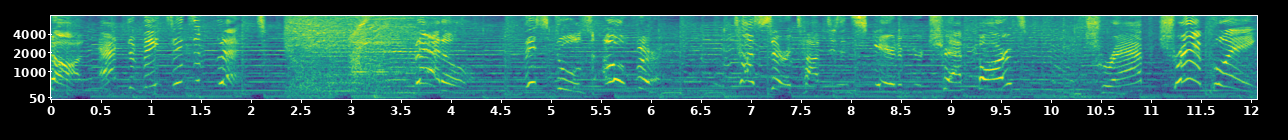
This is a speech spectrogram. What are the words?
Nail activates its effect! Battle! This duel's over! Tosceratops isn't scared of your trap cards! Trap trampling!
